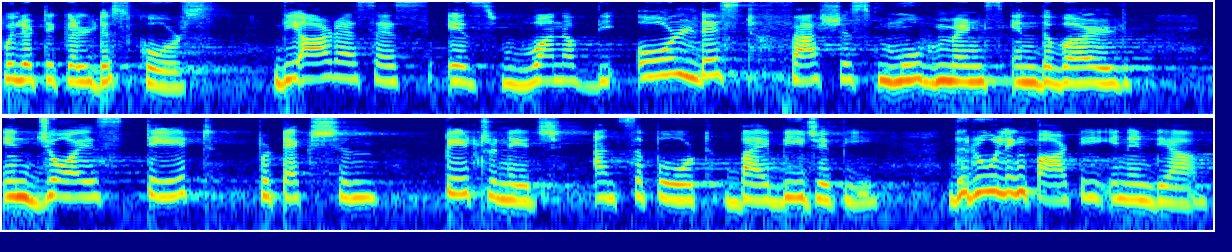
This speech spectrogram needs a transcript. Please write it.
political discourse. The RSS is one of the oldest fascist movements in the world, enjoys state protection, patronage, and support by BJP the ruling party in India.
